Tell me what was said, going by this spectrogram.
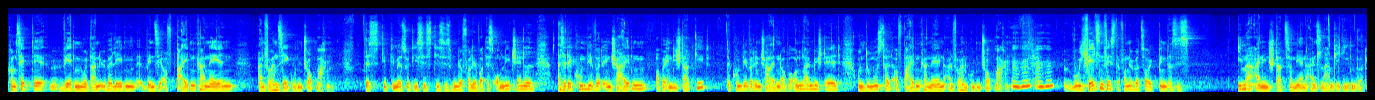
Konzepte werden nur dann überleben, wenn sie auf beiden Kanälen einfach einen sehr guten Job machen. Das gibt immer so dieses, dieses wundervolle Wort des Omnichannel. Also der Kunde wird entscheiden, ob er in die Stadt geht der Kunde wird entscheiden, ob er online bestellt und du musst halt auf beiden Kanälen einfach einen guten Job machen. Mhm, mh. Wo ich felsenfest davon überzeugt bin, dass es immer einen stationären Einzelhandel geben wird.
